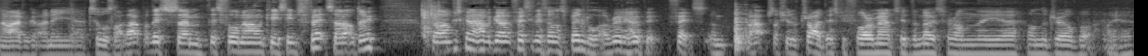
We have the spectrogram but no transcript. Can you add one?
No, I haven't got any uh, tools like that, but this um, this 4 mil Allen key seems to fit, so that'll do. So I'm just going to have a go at fitting this on the spindle. I really hope it fits, and perhaps I should have tried this before I mounted the motor on the uh, on the drill, but hey ho.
